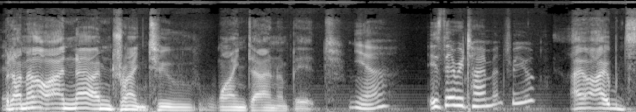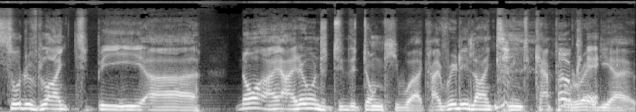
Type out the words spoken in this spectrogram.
But I'm I now I'm trying to wind down a bit. yeah. Is there retirement for you? I, I would sort of like to be. Uh, no, I, I don't want to do the donkey work. I really like to Capital Okay. Radio,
